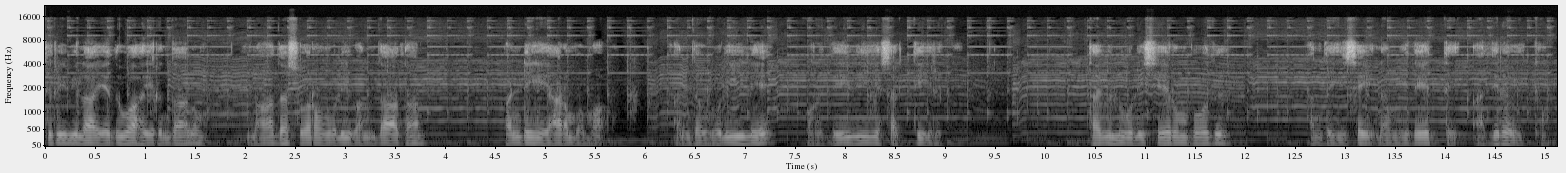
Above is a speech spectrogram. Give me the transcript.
திருவிழா எதுவாக இருந்தாலும் நாதஸ்வரம் ஒளி வந்தாதான் பண்டிகை ஆரம்பமாகும் அந்த ஒளியிலே ஒரு தெய்வீக சக்தி இருக்கு. தவில் ஒளி சேரும்போது அந்த இசை நம் இதயத்தை அதிர வைக்கும்.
